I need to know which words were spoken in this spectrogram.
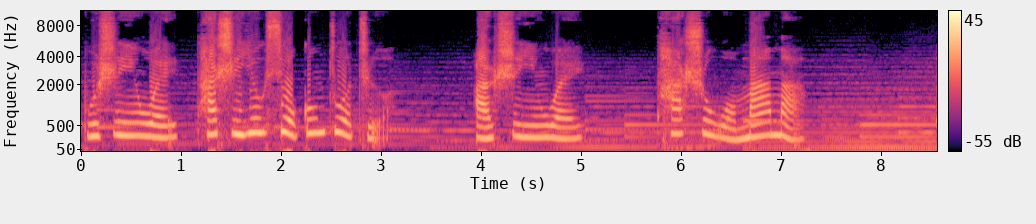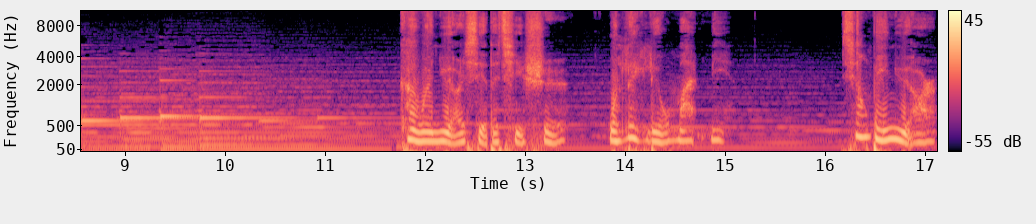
不是因为她是优秀工作者，而是因为她是我妈妈。看完女儿写的启示，我泪流满面。相比女儿，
